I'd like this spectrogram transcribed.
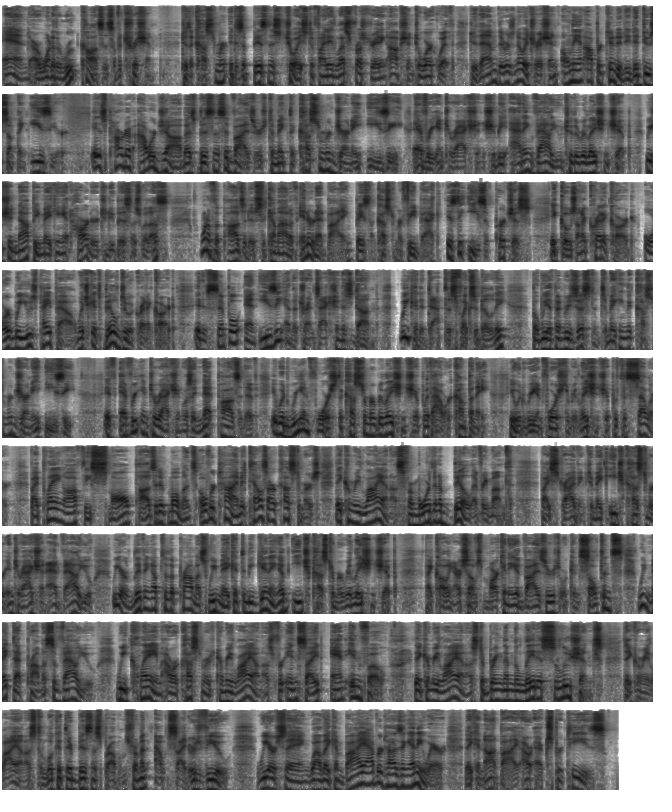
and are one of the root causes of attrition. To the customer, it is a business choice to find a less frustrating option to work with. To them, there is no attrition, only an opportunity to do something easier. It is part of our job as business advisors to make the customer journey easy. Every interaction should be adding value to the relationship. We should not be making it harder to do business with us. One of the positives to come out of internet buying, based on customer feedback, is the ease of purchase. It goes on a credit card, or we use PayPal, which gets billed to a credit card. It is simple and easy, and the transaction is done. We could adapt this flexibility, but we have been resistant to making the customer journey easy. If every interaction was a net positive, it would reinforce the customer relationship with our company. It would reinforce the relationship with the seller. By playing off these small positive moments over time, it tells our customers they can rely on us for more than a bill every month. By striving to make each customer interaction add value, we are living up to the promise we make at the beginning of each customer relationship. By calling ourselves marketing advisors or consultants, we make that promise of value. We claim our customers can rely on us for insight and info. They can rely on us to bring them the latest solutions. They can rely on us to look at their business problems from an outsider's view. We are saying while they can buy advertising anywhere, they cannot buy our expertise.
